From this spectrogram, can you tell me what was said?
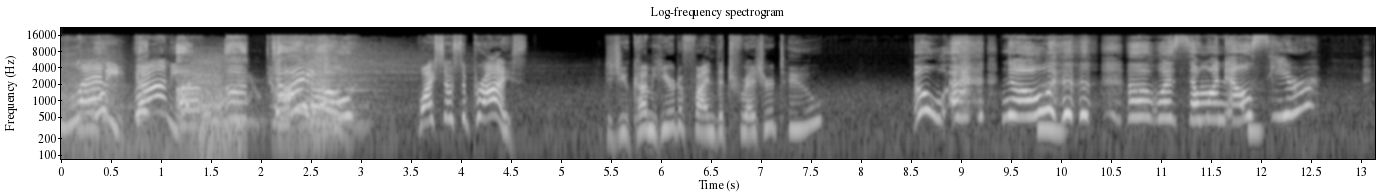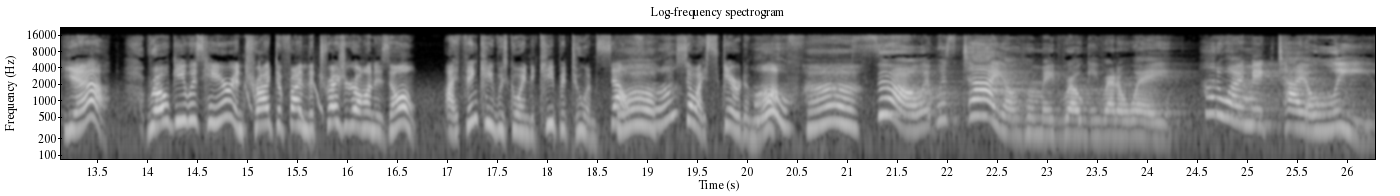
Lani! Connie! Uh, Tayo! Why so surprised? Did you come here to find the treasure too? Oh, uh, no. uh, was someone else here? Yeah, Rogi was here and tried to find the treasure on his own. I think he was going to keep it to himself, so I scared him off. So, it was Tayo who made Rogi run away. How do I make Tayo leave?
